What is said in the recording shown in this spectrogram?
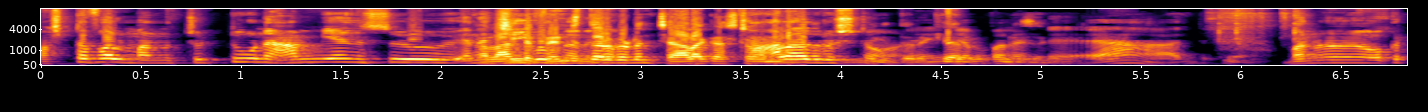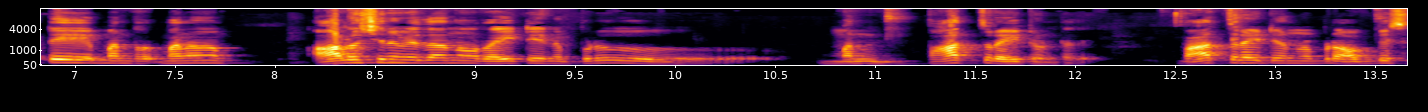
ఫస్ట్ ఆఫ్ ఆల్ మన చుట్టూ ఉన్న అంబియన్స్ ఫ్రెండ్స్ దొరకడం చాలా కష్టం చాలా అదృష్టం. చెప్పాలంటే మనం ఒకటి మన మన ఆలోచన విధానం రైట్ అయినప్పుడు మన పాత్ రైట్ ఉంటుంది. పాత్ర రైట్ ఉన్నప్పుడు ఆబ్వియస్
